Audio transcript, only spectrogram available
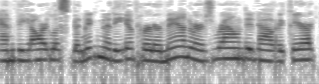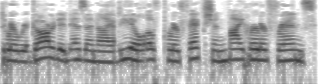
and the artless benignity of her manners rounded out a character regarded as an ideal of perfection by her friends.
